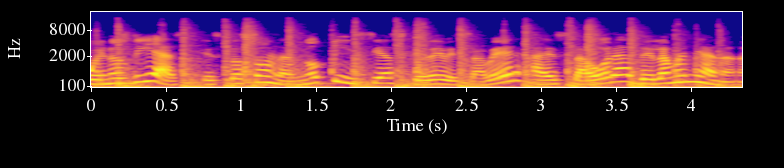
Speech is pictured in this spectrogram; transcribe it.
Buenos días, estas son las noticias que debes saber a esta hora de la mañana.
